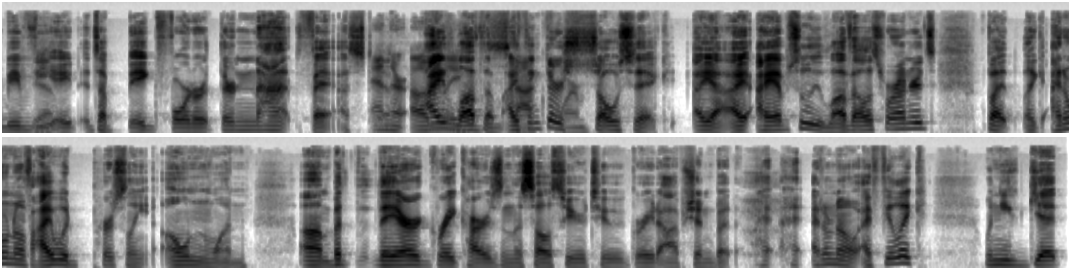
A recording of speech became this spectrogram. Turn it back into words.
going to be V8. It's a big four door. They're not fast. And they're ugly. I love them. I stock think they're form. so sick. Uh, yeah, I, I absolutely love LS400s, but like I don't know if I would personally own one. Um, but they are great cars in the Celsior too, a great option. But I, I, I don't know. I feel like when you get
